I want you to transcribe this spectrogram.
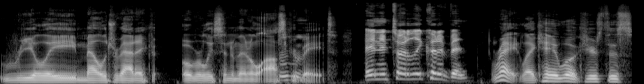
really melodramatic, overly sentimental Oscar Mm-hmm. bait. And it totally could have been. Right, like, hey, look, here's this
